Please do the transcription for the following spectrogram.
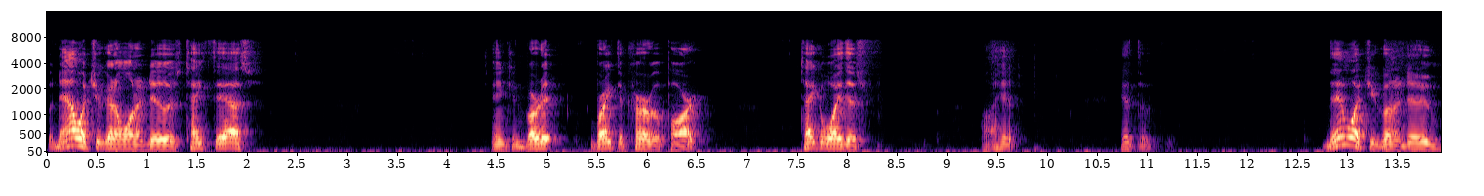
But now what you're going to want to do is take this and convert it, break the curve apart, take away this, I'll hit, hit the, then what you're going to do,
